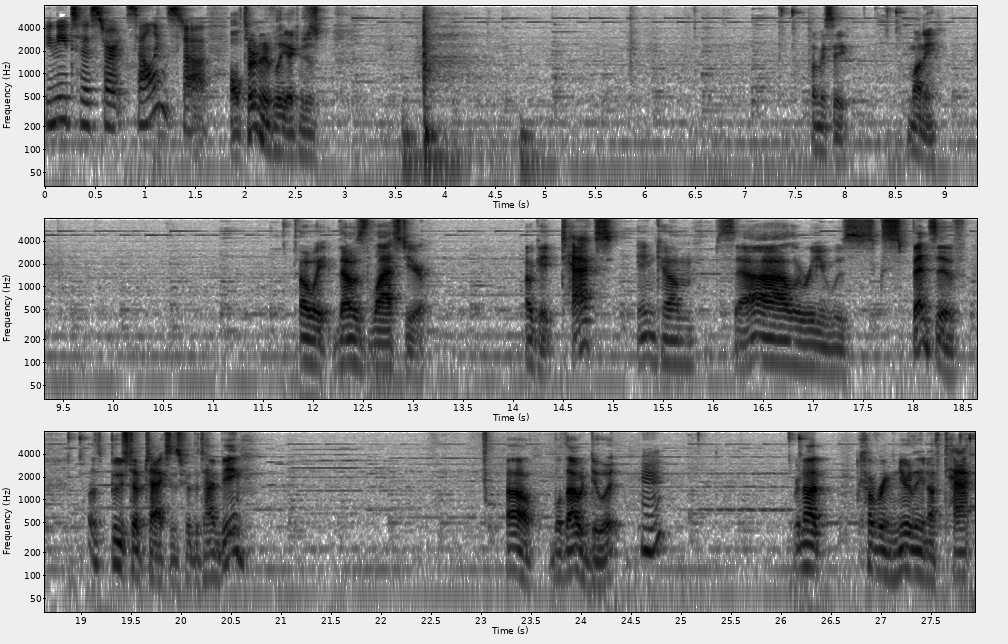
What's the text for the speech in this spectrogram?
You need to start selling stuff. Alternatively, I can just. Let me see. Money. Oh, wait. That was last year. Okay. Tax, income, salary was expensive. Let's boost up taxes for the time being. Oh, well, that would do it. Hmm? We're not covering nearly enough ta-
